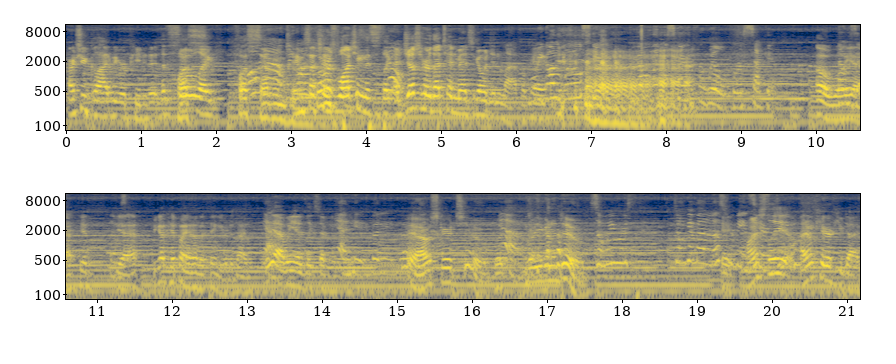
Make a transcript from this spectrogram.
Aren't you glad we repeated it? That's Plus- so like. Plus Oh, yeah, seven we to In Whoever's a- watching this is like, I just heard that ten minutes ago and didn't laugh. Okay. We got a little scared. we got a little scared for Wil for a second. Oh That well, was yeah, it. he had- That was yeah. If you got hit by another thing, you would have died. Yeah. Yeah. we had like seven. Yeah, he, but he, Yeah, I was scared too. But Yeah. what are you gonna do? So we were. Don't get mad at us Okay, for being Honestly, scared too. I don't care if you die.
